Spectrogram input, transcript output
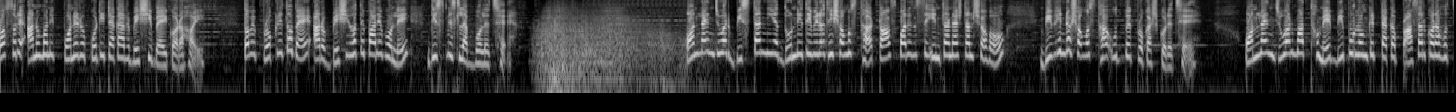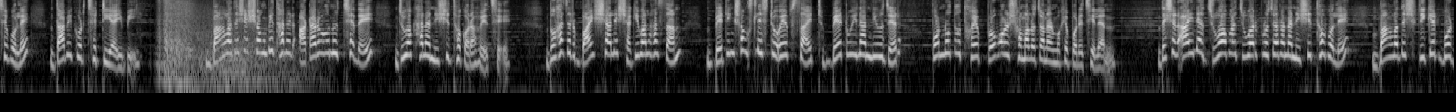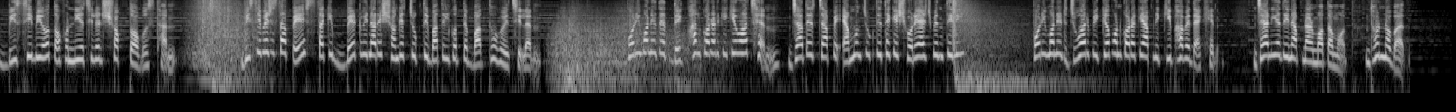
বছরে আনুমানিক পনেরো কোটি টাকার বেশি ব্যয় করা হয়। তবে প্রকৃত ব্যয় আরও বেশি হতে পারে বলে ডিসমিস ল্যাব বলেছে। অনলাইন জুয়ার বিস্তার নিয়ে দুর্নীতি বিরোধী সংস্থা ট্রান্সপারেন্সি ইন্টারন্যাশনাল সহ বিভিন্ন সংস্থা উদ্বেগ প্রকাশ করেছে। অনলাইন জুয়ার মাধ্যমে বিপুল অঙ্কের টাকা পাচার করা হচ্ছে বলে দাবি করছে টিআইবি। বাংলাদেশের সংবিধানের আঠারো অনুচ্ছেদে জুয়া খেলা নিষিদ্ধ করা হয়েছে। দু হাজার বাইশ সালে সাকিব আল হাসান বেটিং সংশ্লিষ্ট ওয়েবসাইট বেট উইনার নিউজের পণ্যদূত হয়ে প্রবল সমালোচনার মুখে পড়েছিলেন। দেশের আইনে জুয়া বা জুয়ার প্রচারণা নিষিদ্ধ বলে বাংলাদেশ ক্রিকেট বোর্ড বিসিবিও তখন নিয়েছিলেন শক্ত অবস্থান। বিসিবির চাপে সাকিব বেট উইনারের সঙ্গে চুক্তি বাতিল করতে বাধ্য হয়েছিলেন। পরিমণিদের দেখভাল করার কি কেউ আছেন? যাদের চাপে এমন চুক্তি থেকে সরে আসবেন তিনি? পরিমণির জুয়ার বিজ্ঞাপন করাকে আপনি কীভাবে দেখেন? জানিয়ে দিন আপনার মতামত। ধন্যবাদ।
